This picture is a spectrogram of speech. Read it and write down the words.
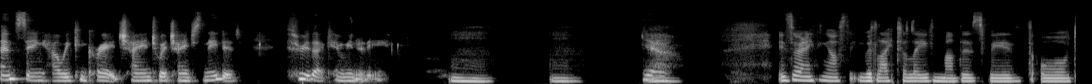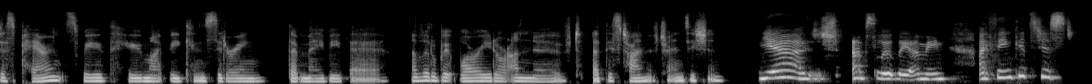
and seeing how we can create change where change is needed through that community. Mm. mm. yeah. yeah. Is there anything else that you would like to leave mothers with or just parents with who might be considering that maybe they're a little bit worried or unnerved at this time of transition? Yeah, absolutely. I mean, I think it's just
